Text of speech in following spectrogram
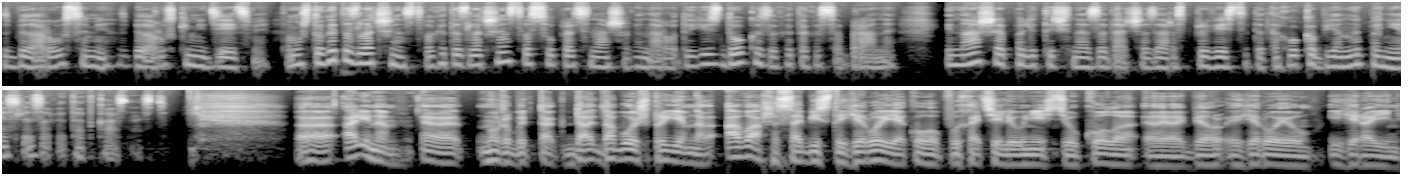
з беларусамі з беларускімі дзецьмі. Таму што гэта злачынства гэта злачынства супраць нашага народа. Ёсць доказы гэтага сабраны. І наша палітычная задача зараз прывесці да таго каб яны панеслі за гэта адказнасць. Аліна можа быть так да, да больш прыемнага А ваш асабісты герой якого б вы хацелі ўнесці ў кола э, герояў і гераінь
